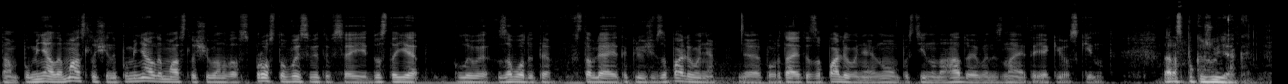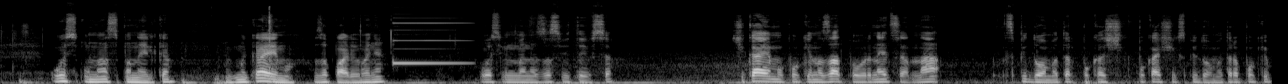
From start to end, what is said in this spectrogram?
Там поміняли масло чи не поміняли масло, чи він вас просто висвітився і достає, коли ви заводите, вставляєте ключ в запалювання, е, повертаєте запалювання, і воно вам постійно нагадує, ви не знаєте, як його скинути. Зараз покажу як. Ось у нас панелька. Вмикаємо запалювання. Ось він в мене засвітився. Чекаємо, поки назад повернеться на спідометр, показчик, показчик спідометра, поки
